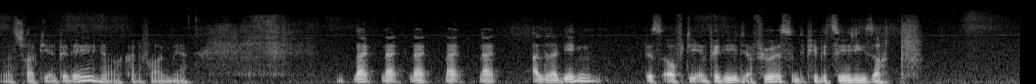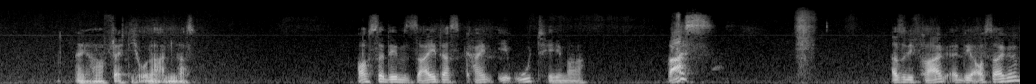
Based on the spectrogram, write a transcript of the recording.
Was schreibt die NPD? Ja, keine Fragen mehr. Nein, nein, nein, nein, nein. Alle dagegen, bis auf die NPD, die dafür ist, und die PPC, die sagt, pff, naja, vielleicht nicht ohne Anlass. Außerdem sei das kein EU-Thema. Was? Also die Frage, äh, die Aussage,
